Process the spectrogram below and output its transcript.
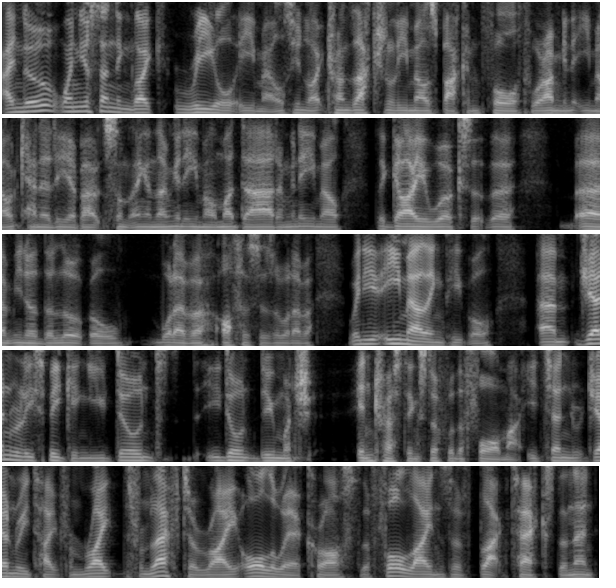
I know when you're sending like real emails, you know, like transactional emails back and forth, where I'm going to email Kennedy about something, and I'm going to email my dad, I'm going to email the guy who works at the, um, you know, the local whatever offices or whatever. When you're emailing people, um, generally speaking, you don't you don't do much interesting stuff with the format. You gen- generally type from right from left to right all the way across the full lines of black text, and then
